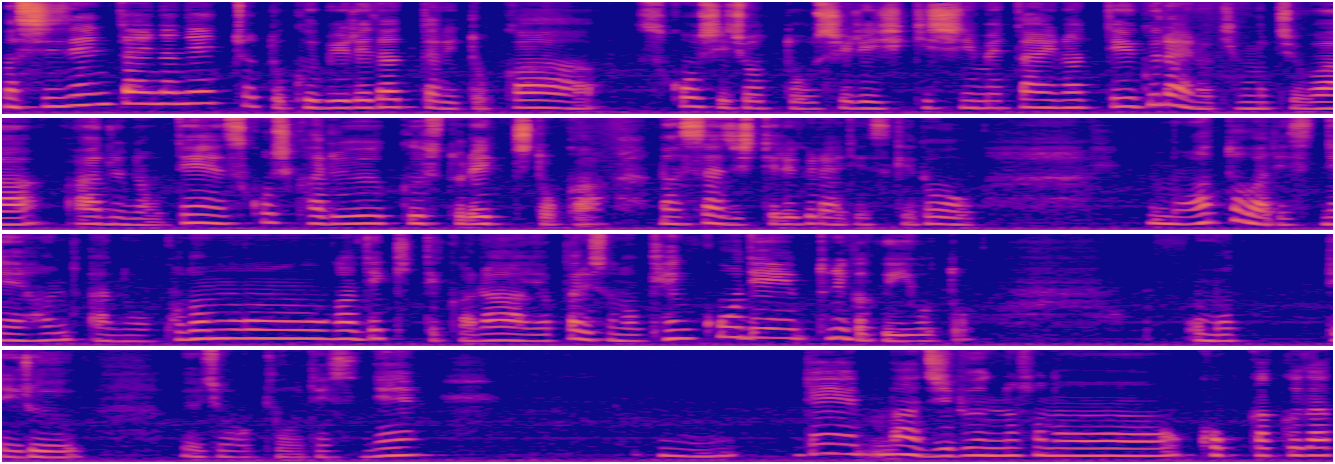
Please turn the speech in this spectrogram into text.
まあ、自然体なねちょっとくびれだったりとか少しちょっとお尻引き締めたいなっていうぐらいの気持ちはあるので少し軽くストレッチとかマッサージしてるぐらいですけどもうあとはですねあの子供ができてからやっぱりその健康でとにかくいようと思ってる状況ですね。うん、でまあ自分のその骨格だっ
